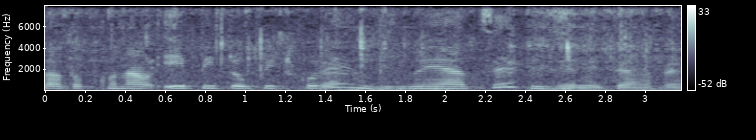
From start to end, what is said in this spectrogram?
ততক্ষণ আর এপিট ওপিট করে ধিমে আছে, ভিজে নিতে হবে।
